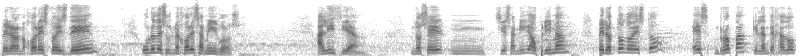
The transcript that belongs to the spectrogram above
pero a lo mejor esto es de uno de sus mejores amigos, Alicia. No sé mm, si es amiga o prima, pero todo esto es ropa que le han dejado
